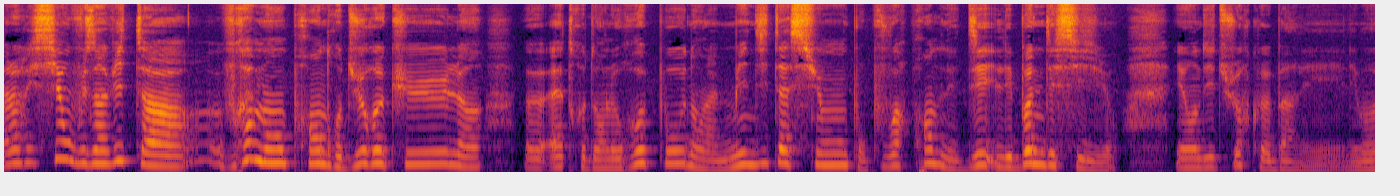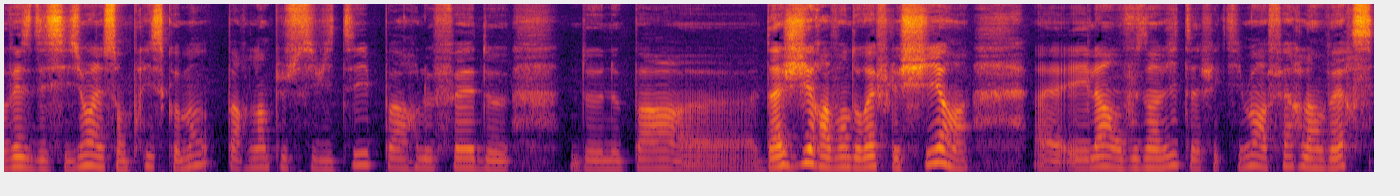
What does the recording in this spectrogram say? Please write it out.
Alors ici, on vous invite à vraiment prendre du recul, euh, être dans le repos, dans la méditation, pour pouvoir prendre les, bonnes décisions. Et on dit toujours que ben, les, mauvaises décisions, elles sont prises comment? Par l'impulsivité, par le fait de, ne pas euh, d'agir avant de réfléchir. Euh, et là, on vous invite effectivement à faire l'inverse,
